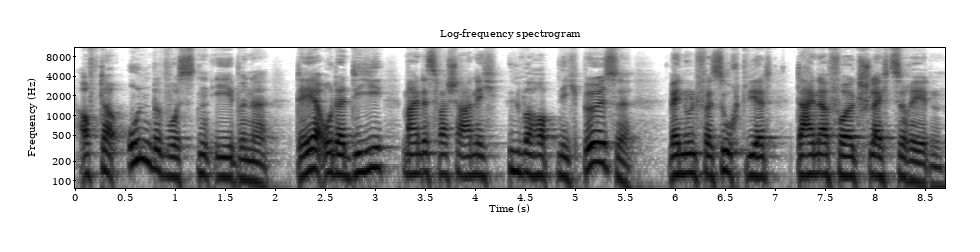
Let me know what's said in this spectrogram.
auf der unbewussten Ebene. Der oder die meint es wahrscheinlich überhaupt nicht böse, wenn nun versucht wird, dein Erfolg schlecht zu reden.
